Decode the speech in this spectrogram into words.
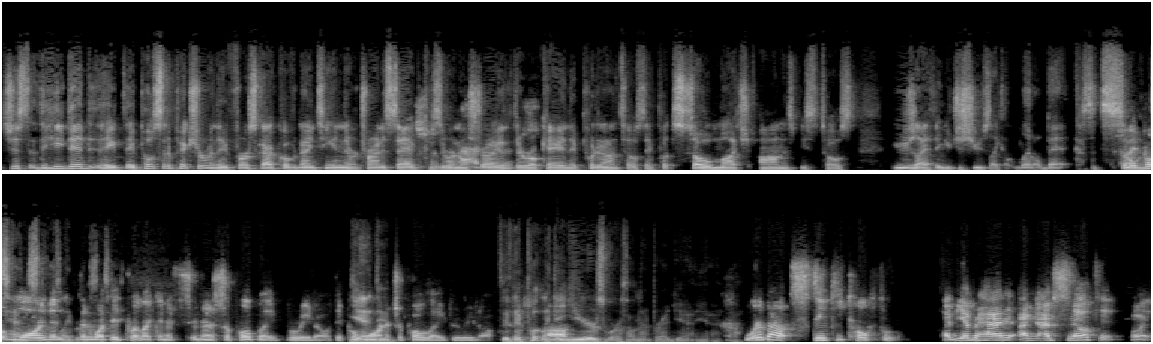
just he did. They they posted a picture when they first got COVID nineteen. They were trying to say because they were in Australia that they were okay, and they put it on toast. They put so much on this piece of toast. Usually, I think you just use like a little bit because it's So, so. they put more than than what they put like in a in a Chipotle burrito. They put Yeah, more in a. Chipotle burrito. Did they put like um, a year's worth on that bread? Yeah, yeah. What about stinky tofu? Have you ever had it? I mean, I've smelt it, but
